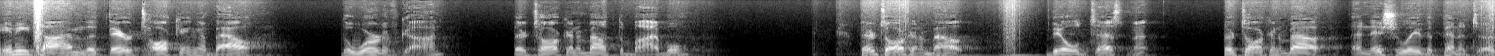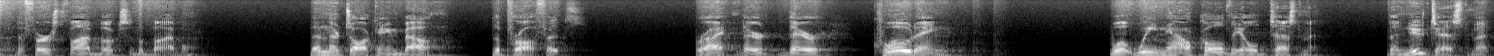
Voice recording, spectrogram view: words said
Anytime that they're talking about the Word of God, they're talking about the Bible, they're talking about the Old Testament, they're talking about initially the Pentateuch, the first five books of the Bible. Then they're talking about the prophets, right? They're, they're quoting what we now call the Old Testament. The New Testament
